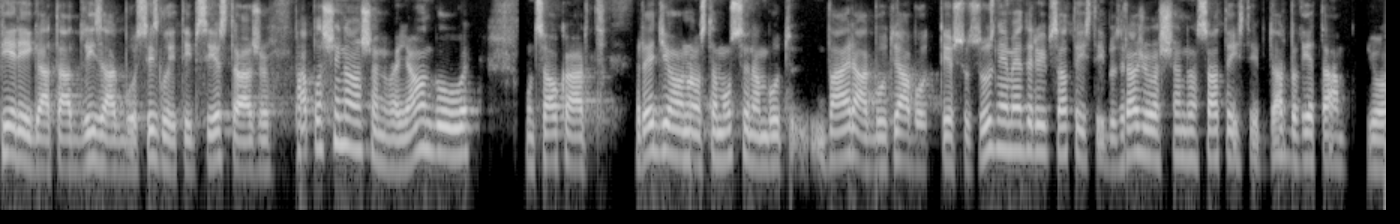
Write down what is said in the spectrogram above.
pierīgā tāda drīzāk būs izglītības iestāžu paplašināšana vai jaunbūve, un savukārt reģionos tam uzsveram būtu vairāk būtu jābūt tieši uz uzņēmējdarbības attīstību, uz ražošanas attīstību, darba vietām. Jo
